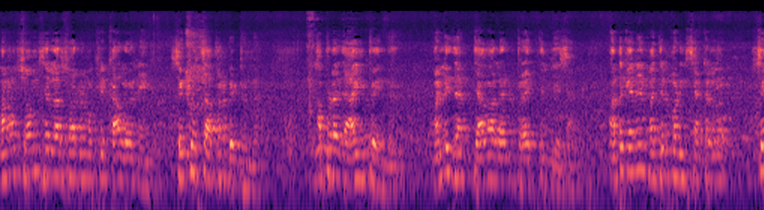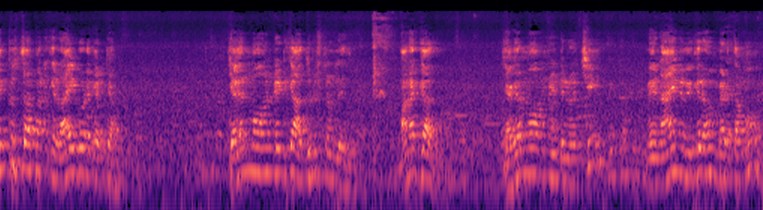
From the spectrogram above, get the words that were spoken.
మనం సోమశిల స్వర్ణముఖి కాలువని శంకుస్థాపన పెట్టున్నాం అప్పుడు అది ఆగిపోయింది. మళ్ళీ దాన్ని తేవాలని ప్రయత్నం చేశాం. అందుకనే మధ్యలమడుగు సెంటర్లో శంకుస్థాపనకి రాయి కూడా కట్టాం. జగన్మోహన్ రెడ్డికి అదృష్టం లేదు. మనకు కాదు. జగన్మోహన్ రెడ్డిని వచ్చి మేము నాయన విగ్రహం పెడతాము.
